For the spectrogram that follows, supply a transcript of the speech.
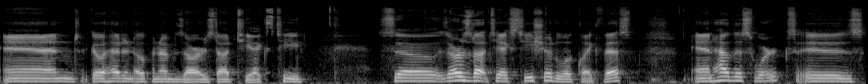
And go ahead and open up cvars.txt. So cvars.txt should look like this. And how this works is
